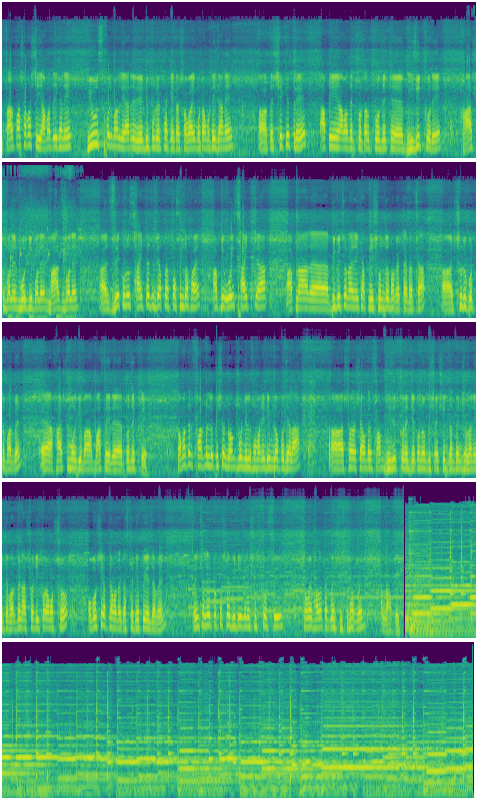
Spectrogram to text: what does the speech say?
তার পাশাপাশি আমাদের এখানে হিউজ পরিমাণ লেয়ারের রেডি পুলেট থাকে, এটা সবাই মোটামুটি জানে। তো সেক্ষেত্রে আপনি আমাদের টোটাল প্রজেক্ট ভিজিট করে হাঁস বলেন, মুরগি বলেন, মাছ বলেন যে কোনো সাইটটা যদি আপনার পছন্দ হয়, আপনি ওই সাইটটা আপনার বিবেচনায় রেখে আপনি সুন্দরভাবে একটা ব্যবসা শুরু করতে পারবেন হাঁস, মুরগি বা মাছের প্রজেক্টে তো আমাদের ফার্মের লোকেশন রংপুর, নীলফামারী, ডিমলা উপজেলা। সরাসরি আমাদের ফার্ম ভিজিট করে যে কোনো বিষয়ে সিদ্ধান্ত ইনশাল্লাহ নিতে পারবেন। আর সঠিক পরামর্শ অবশ্যই আপনি আমাদের কাছ থেকে পেয়ে যাবেন। তো ইনশাল্লাহ এই প্রত্যাশায় ভিডিও এখানে শেষ করছি। সবাই ভালো থাকবেন, সুস্থ থাকবেন। আল্লাহ হাফেজ।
